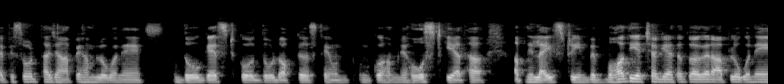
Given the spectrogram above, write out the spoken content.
एपिसोड था जहाँ पे हम लोगों ने दो गेस्ट को दो डॉक्टर्स थे उन, उनको हमने होस्ट किया था अपनी लाइव स्ट्रीम पे। बहुत ही अच्छा गया था। तो अगर आप लोगों ने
